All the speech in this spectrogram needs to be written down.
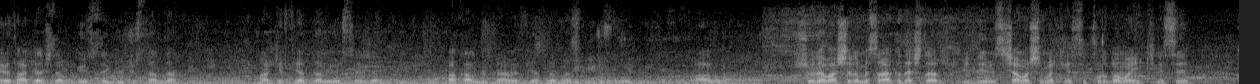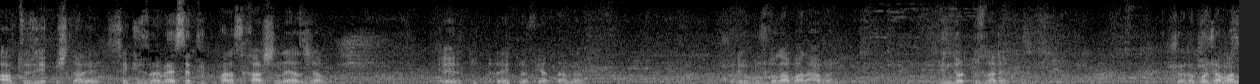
Evet arkadaşlar bugün size Gürcistan'da market fiyatlarını göstereceğim. Bakalım hep beraber fiyatlar nasıl ucuz mu pahalı mı? Şöyle başlayalım mesela arkadaşlar. Bildiğimiz çamaşır makinesi, kurutma makinesi 670 lira, 800 lira. Ben size Türk parası karşılığında yazacağım. Elektrik, elektro fiyatlarından. Şöyle bir buzdolabı var abi. 1400 lira. Şöyle kocaman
